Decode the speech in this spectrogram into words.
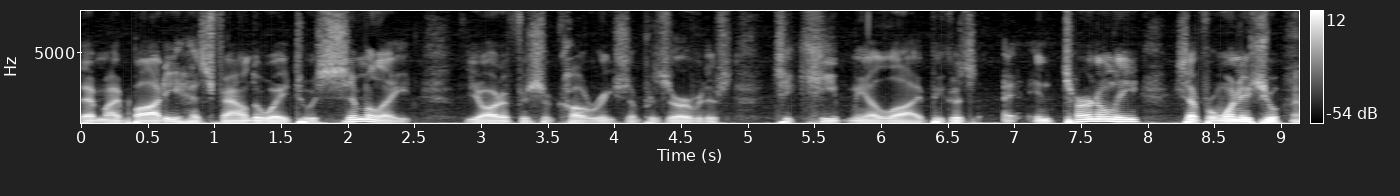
that my body has found a way to assimilate the artificial colorings and preservatives to keep me alive because uh, internally except for one issue Uh.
